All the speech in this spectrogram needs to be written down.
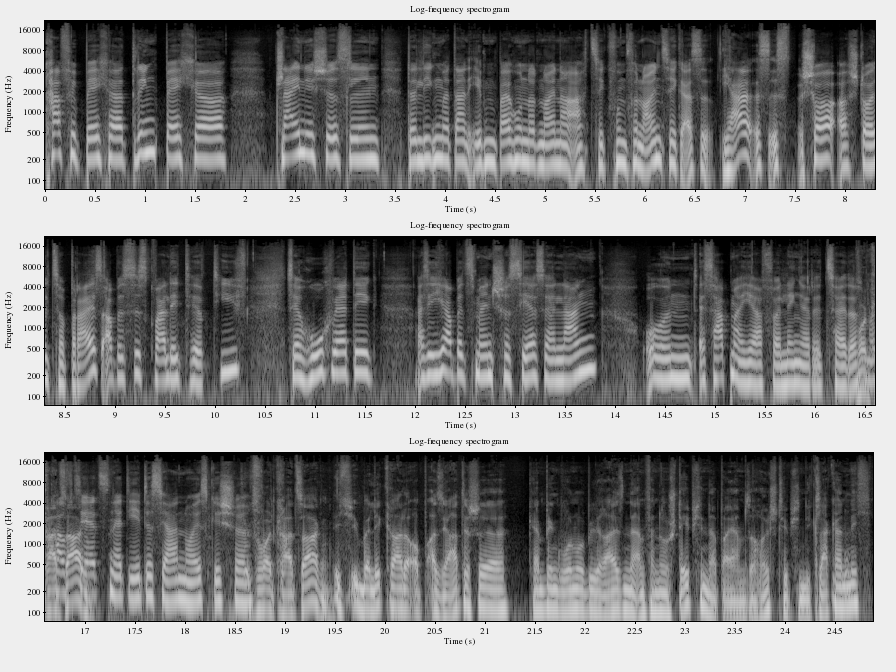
Kaffeebecher, Trinkbecher, kleine Schüsseln, da liegen wir dann eben bei 189, 95. Also ja, es ist schon ein stolzer Preis, aber es ist qualitativ sehr hochwertig. Also ich habe jetzt Mensch schon sehr, sehr lang und es hat man ja für längere Zeit. Also man kauft sagen. ja jetzt nicht jedes Jahr ein neues Geschirr. Ich wollte gerade sagen, ich überlege gerade, ob asiatische Camping-Wohnmobilreisende einfach nur Stäbchen dabei haben, so Holzstäbchen, die klackern nicht.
